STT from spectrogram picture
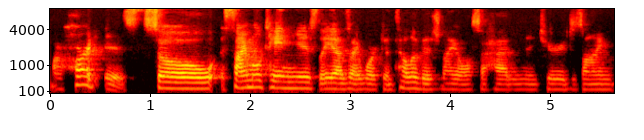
my heart is. So simultaneously, as I worked in television, I also had an interior design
